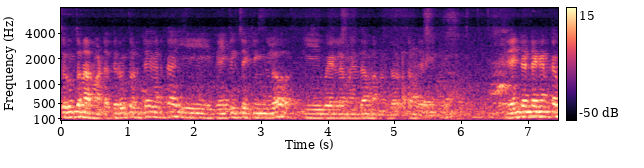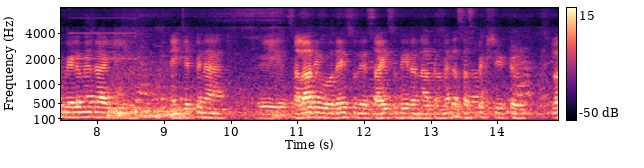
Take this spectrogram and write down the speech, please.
తిరుగుతున్నారు అనమాట తిరుగుతుంటే కనుక ఈ వెహికల్ చెక్కింగ్లో ఈ వీళ్ళ మీద మనం దొరకడం జరిగింది. ఏంటంటే కనుక వీళ్ళ మీద ఈ నేను చెప్పిన ఈ సలాది ఉదయ్ సుధీర్ సాయి సుధీర్ అన్న అతని మీద సస్పెక్ట్ షీట్లో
